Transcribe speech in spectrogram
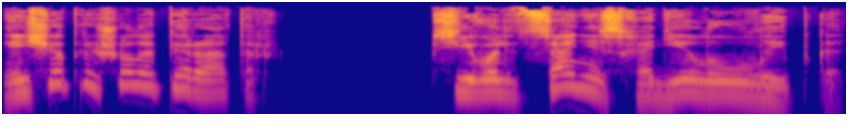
Еще пришел оператор. С его лица не сходила улыбка.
